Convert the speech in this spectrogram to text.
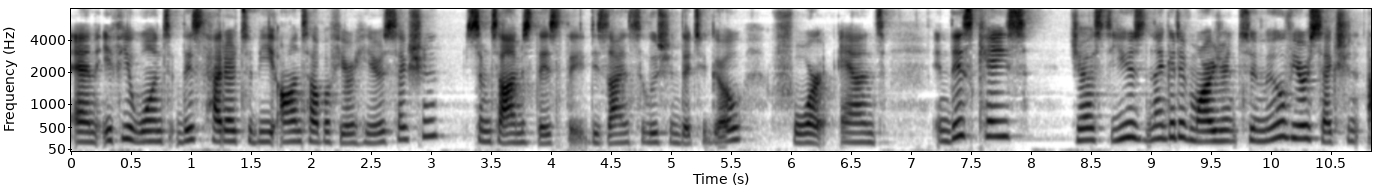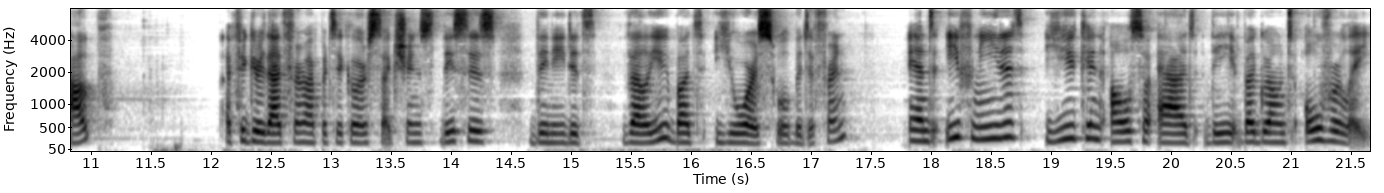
And if you want this header to be on top of your hero section, sometimes this is the design solution that you go for. And in this case, just use negative margin to move your section up. I figured that for my particular sections, this is the needed value, but yours will be different. And if needed, you can also add the background overlay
